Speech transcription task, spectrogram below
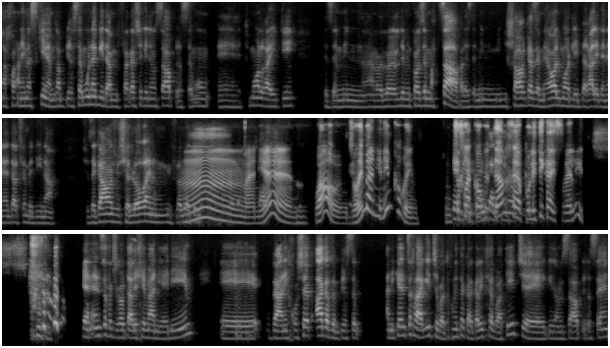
נכון, אני מסכים, הם גם פרסמו נגיד, המפלגה של גדעון סער פרסמו, אה, אתמול ראיתי, איזה מין, אני לא, לא יודע אם לקרוא לזה מצע, אבל איזה מין, מין שער כזה מאוד מאוד ליברלי בעיני דת ומדינה. שזה גם משהו שלא ראינו מפלגות... Mm, מעניין, וואו, דברים מעניינים קורים. כן, צריך כן, לעקוב יותר אחרי הפוליטיקה הישראלית. כן, אין ספק שכל תהליכים מעניינים. אה, ואני חושב, אגב, הם פרסמו, אני כן צריך להגיד שבתוכנית הכלכלית-חברתית שגדעון סער פרסם,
